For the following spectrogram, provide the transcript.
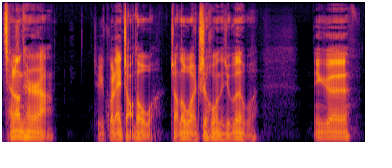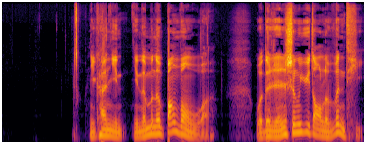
前两天啊，就过来找到我，找到我之后呢，就问我，那个，你看你你能不能帮帮我？我的人生遇到了问题。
